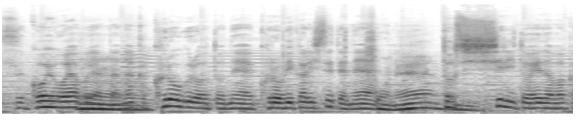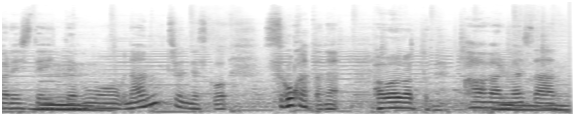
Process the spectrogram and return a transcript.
すごい親分やった、うん。なんか黒々とね黒光りしててね。そうね。どっしりと枝分かれしていて、うん。もうなんていうんですか？すごかったねパワーがあったね。パワーがありました、うん。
